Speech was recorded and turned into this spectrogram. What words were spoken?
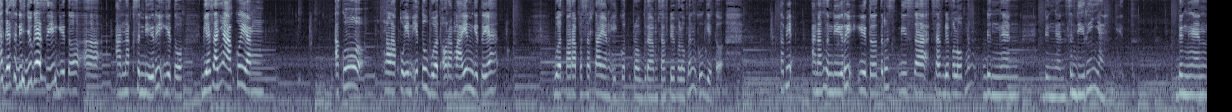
agak sedih juga sih gitu uh, anak sendiri gitu. Biasanya aku yang aku ngelakuin itu buat orang lain gitu ya. Buat para peserta yang ikut program self developmentku gitu. Tapi anak sendiri gitu terus bisa self development dengan dengan sendirinya dengan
